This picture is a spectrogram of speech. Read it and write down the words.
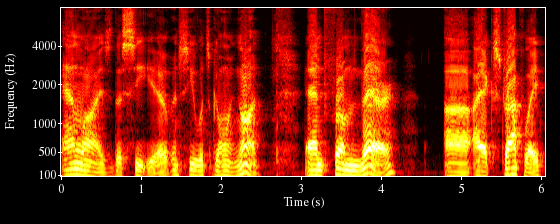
analyze the CEO and see what's going on, and from there, uh, I extrapolate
